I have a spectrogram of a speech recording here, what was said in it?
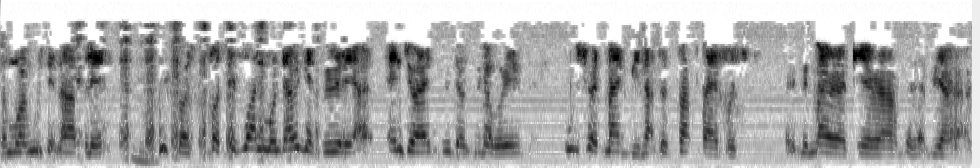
the more music now play. because but if one month that we get, we really enjoy it without you know we whose it might be not the top five, but the Carey, uh, we are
